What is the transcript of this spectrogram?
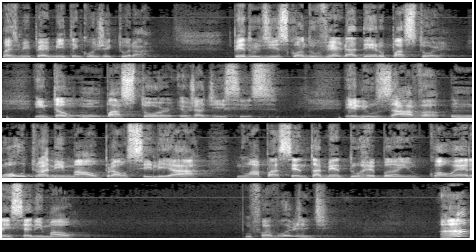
mas me permitem conjecturar. Pedro diz: quando o verdadeiro pastor. Então, um pastor, eu já disse isso, ele usava um outro animal para auxiliar no apacentamento do rebanho. Qual era esse animal? Por favor, gente. Hã?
